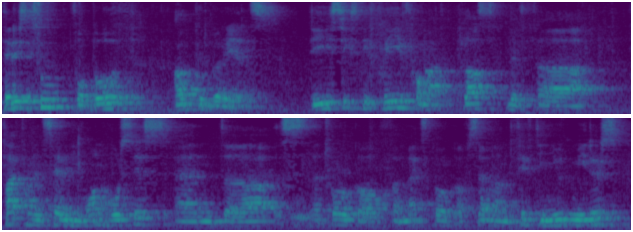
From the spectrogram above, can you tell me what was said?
That is true for both output variants. The E63 4MATIC Plus with uh, 571 horses and uh, a torque of a max torque of 750 newton meters,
